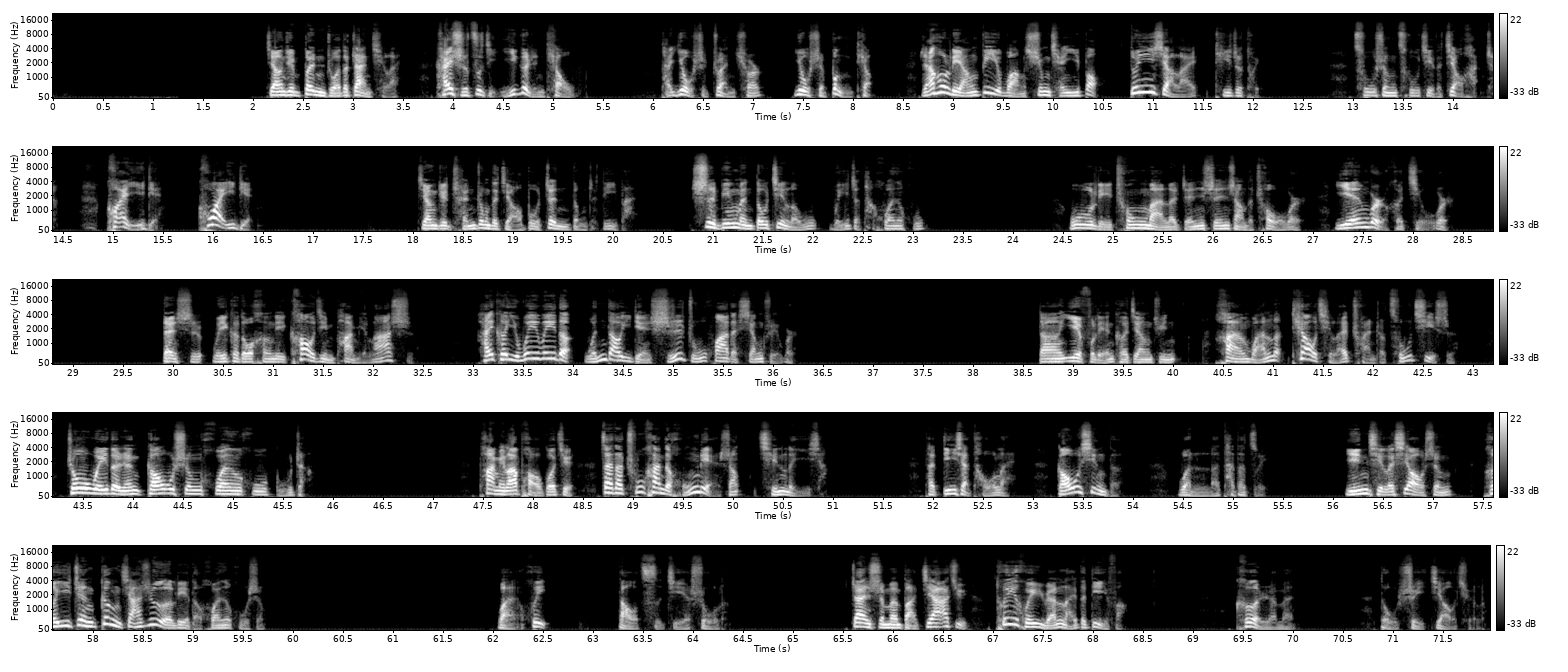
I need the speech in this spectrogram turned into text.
将军笨拙的站起来，开始自己一个人跳舞。他又是转圈又是蹦跳，然后两臂往胸前一抱，蹲下来踢着腿，粗声粗气的叫喊着：“快一点，快一点！”将军沉重的脚步震动着地板，士兵们都进了屋，围着他欢呼。屋里充满了人身上的臭味烟味和酒味但是维克多·亨利靠近帕米拉时，还可以微微的闻到一点石竹花的香水味当叶夫连科将军喊完了，跳起来喘着粗气时，周围的人高声欢呼、鼓掌。帕米拉跑过去，在他出汗的红脸上亲了一下，他低下头来，高兴的。吻了他的嘴，引起了笑声和一阵更加热烈的欢呼声。晚会到此结束了。战士们把家具推回原来的地方，客人们都睡觉去了。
